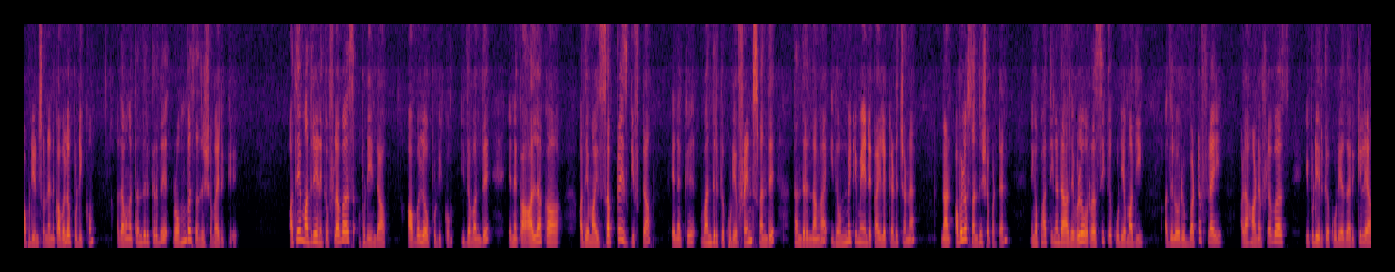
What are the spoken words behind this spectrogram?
அப்படின்னு சொன்னால் எனக்கு அவ்வளோ பிடிக்கும். அது அவங்க தந்திருக்கிறது ரொம்ப சந்தோஷமாக இருக்குது அதே மாதிரி எனக்கு ஃப்ளவர்ஸ் அப்படின்டா அவ்வளோ பிடிக்கும். இதை வந்து எனக்கு அழகா அதே மாதிரி சர்ப்ரைஸ் கிஃப்டாக எனக்கு வந்திருக்கக்கூடிய ஃப்ரெண்ட்ஸ் வந்து தந்திருந்தாங்க. இது உண்மைக்குமே என் கையில் கிடைச்சோன்னே நான் அவ்வளோ சந்தோஷப்பட்டேன். நீங்கள் பார்த்தீங்கன்னா அது எவ்வளோ ரசிக்கக்கூடிய மாதிரி. அதில் ஒரு பட்டர்ஃப்ளை அழகான ஃப்ளவர்ஸ் இப்படி இருக்கக்கூடியதாக இருக்கு இல்லையா?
